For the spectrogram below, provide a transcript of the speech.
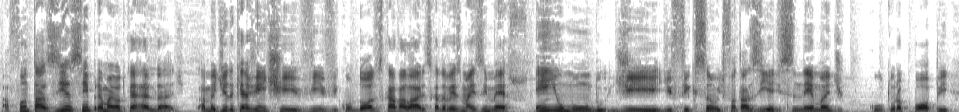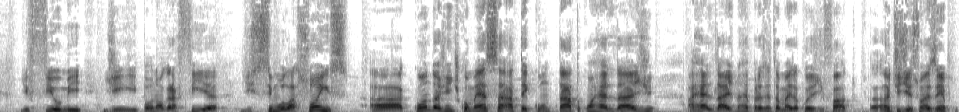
A fantasia sempre é maior do que a realidade. À medida que a gente vive com doses cavalares cada vez mais imersos em um mundo de, de ficção e de fantasia, de cinema, de cultura pop, de filme, de pornografia, de simulações, ah, quando a gente começa a ter contato com a realidade, a realidade não representa mais a coisa de fato. Antes disso, um exemplo.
